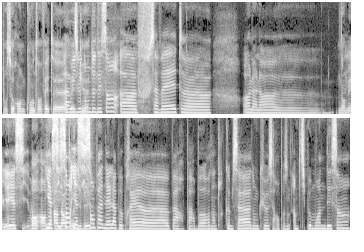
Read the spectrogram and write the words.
pour se rendre compte, en fait. ah oui, le que... nombre de dessins, ça va être. Euh, Oh là là. Non, mais il y a, 600, panels à peu près par, par board, un truc comme ça. Donc ça représente un petit peu moins de dessins.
